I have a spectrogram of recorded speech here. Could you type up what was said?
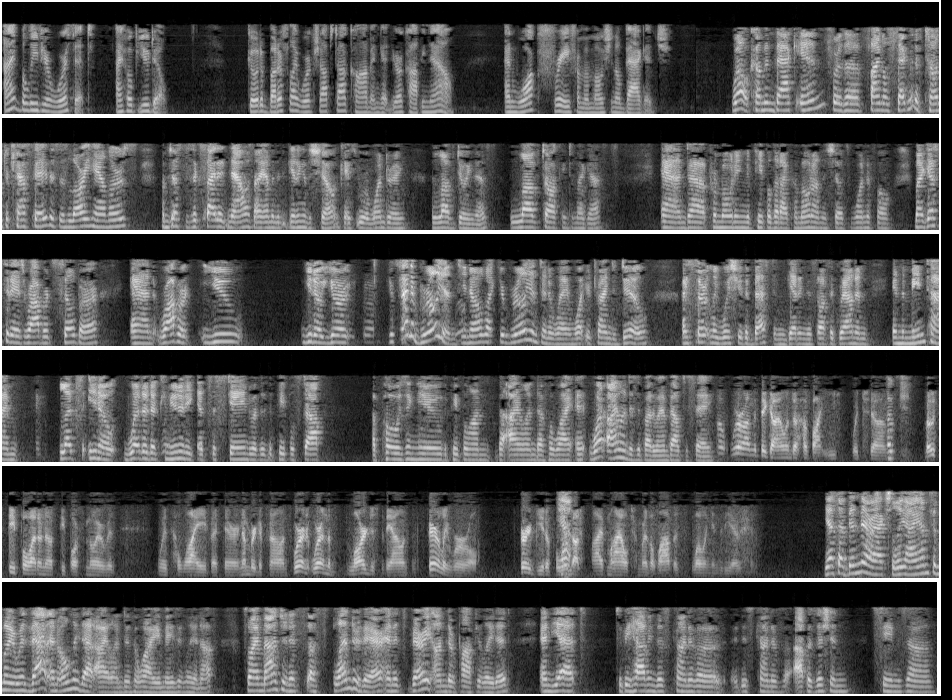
I believe you're worth it. I hope you do. Go to butterflyworkshops.com and get your copy now and walk free from emotional baggage. Well, coming back in for the final segment of Tantra Cafe, this is Laurie Handlers. I'm just as excited now as I am in the beginning of the show, in case you were wondering. I love doing this. Love talking to my guests and uh, promoting the people that I promote on the show. It's wonderful. My guest today is Robert Silber, and Robert, you, you know, you're you're kind of brilliant. You know, like you're brilliant in a way in what you're trying to do. I certainly wish you the best in getting this off the ground. And in the meantime, let's, you know, whether the community gets sustained, whether the people stop opposing you, the people on the island of Hawaii. Uh, what island is it, by the way? I'm about to say. Well, we're on the big island of Hawaii, which um, okay. most people, I don't know if people are familiar with with Hawaii, but there are a number of different islands. We're we're in the largest of the islands. It's fairly rural. It's very beautiful. Yeah. We're about five miles from where the lava is flowing into the ocean. Yes, I've been there actually. I am familiar with that and only that island in Hawaii, amazingly enough. So I imagine it's a splendor there and it's very underpopulated and yet to be having this kind of a this kind of opposition seems uh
